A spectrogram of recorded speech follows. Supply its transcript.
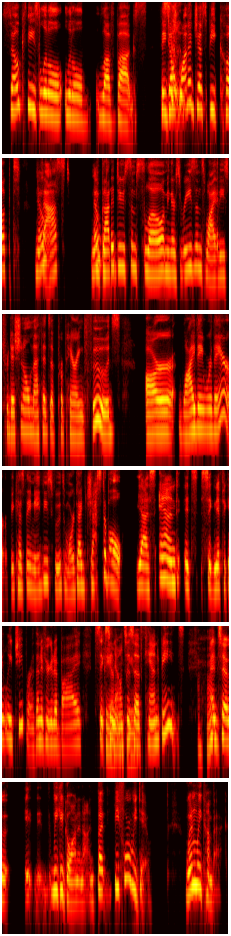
soak these little little love bugs. They don't want to just be cooked nope fast. You nope got to do some slow. I mean, there's reasons why these traditional methods of preparing foods are why they were there because they made these foods more digestible. Yes, and it's significantly cheaper than if you're going to buy 16 Canned ounces of canned beans. Mhm. And so it, it- we could go on and on. But before we do, when we come back,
